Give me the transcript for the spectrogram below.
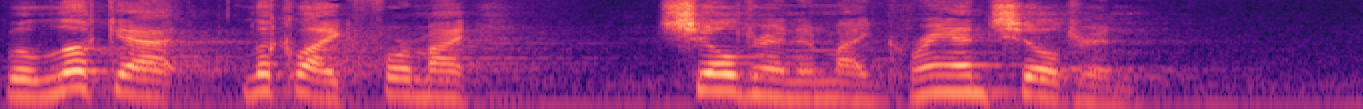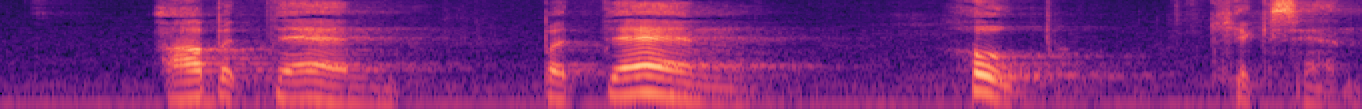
will look at look like for my children and my grandchildren. Ah, but then, but then hope kicks in.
